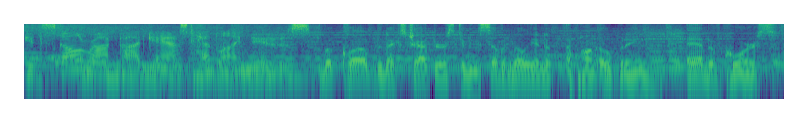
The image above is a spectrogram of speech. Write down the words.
It's Skull Rock Podcast headline news. Book Club, the next chapter, skimming 7 million upon opening. And of course,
